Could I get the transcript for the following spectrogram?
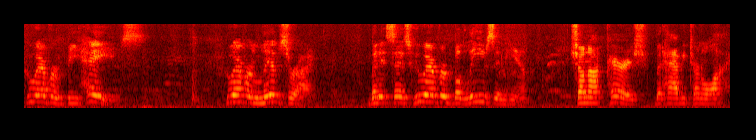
whoever behaves, whoever lives right, but it says whoever believes in him shall not perish but have eternal life.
